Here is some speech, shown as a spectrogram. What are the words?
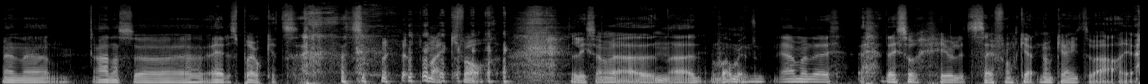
Men uh, annars så är det språket som håller mig kvar. Liksom, uh, Charmigt. ja men det, det är så roligt att se för de kan, de kan ju inte vara arga.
